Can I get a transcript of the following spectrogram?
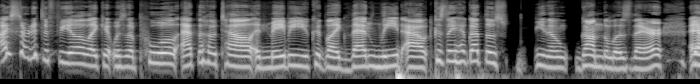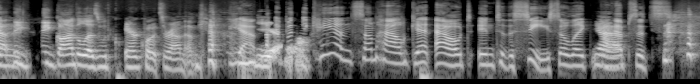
I started to feel like it was a pool at the hotel, and maybe you could like then lead out because they have got those, you know, gondolas there, yeah, and the, the gondolas with air quotes around them. Yeah. yeah, Yeah. but they can somehow get out into the sea. So like Yeah. perhaps it's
